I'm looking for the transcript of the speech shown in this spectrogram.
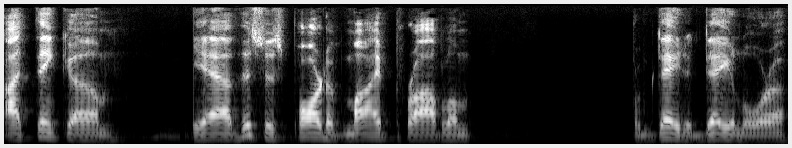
I think, um, yeah, this is part of my problem from day to day, Laura,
